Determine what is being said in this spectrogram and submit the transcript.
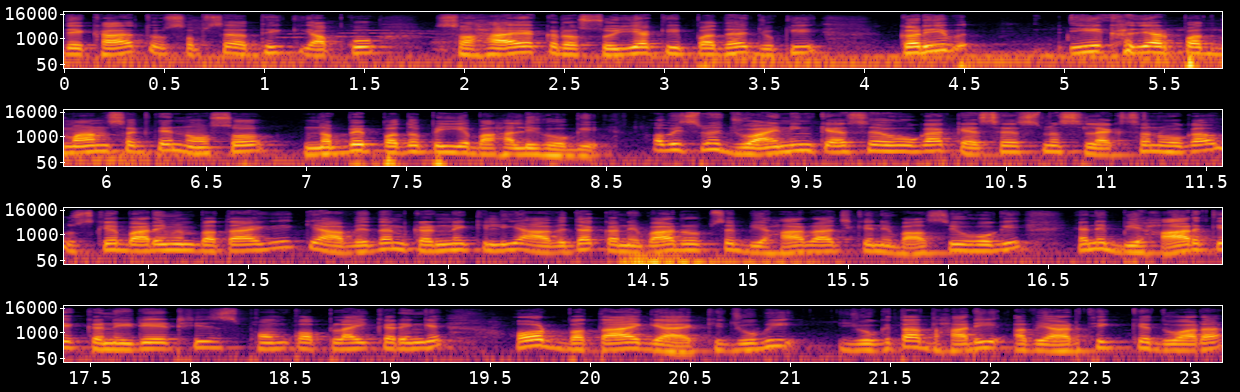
देखा है तो सबसे अधिक आपको सहायक रसोईया की पद है, जो कि करीब एक हज़ार पद मान सकते हैं, नौ सौ नब्बे पदों पे ये बहाली होगी। अब इसमें ज्वाइनिंग कैसे होगा, कैसे इसमें सिलेक्शन होगा, उसके बारे में बताया गया कि आवेदन करने के लिए आवेदक अनिवार्य रूप से बिहार राज्य के निवासी होगी, यानी बिहार के कैंडिडेट ही इस फॉर्म को अप्लाई करेंगे। और बताया गया है कि जो भी योग्यताधारी अभ्यर्थी के द्वारा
